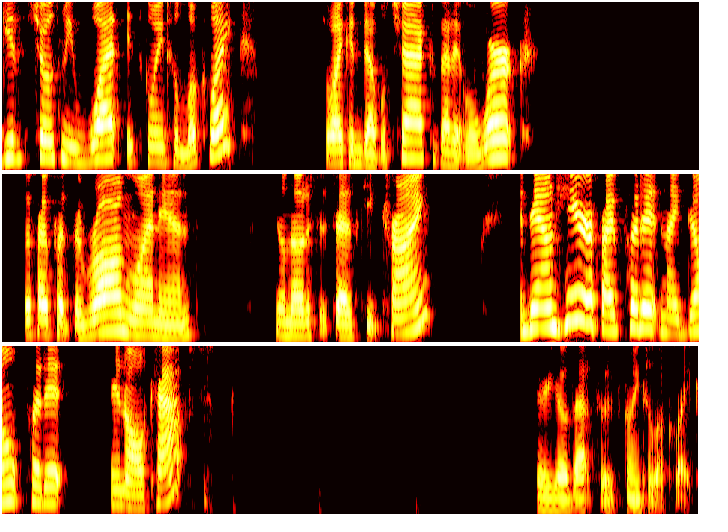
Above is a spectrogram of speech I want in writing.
gives shows me what it's going to look like. So I can double check that it will work. If I put the wrong one in, You'll notice it says keep trying. And down here, if I put it and I don't put it in all caps, there you go, that's what it's going to look like.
